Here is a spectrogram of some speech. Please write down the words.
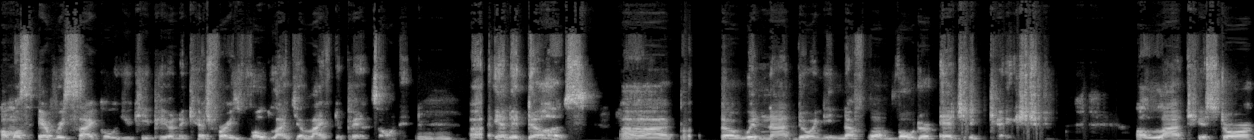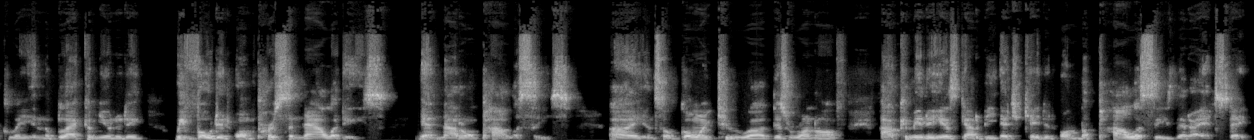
Almost every cycle, you keep hearing the catchphrase, vote like your life depends on it. Mm-hmm. Uh, and it does. Uh, but uh, we're not doing enough on voter education. a lot historically in the Black community. We voted on personalities and not on policies. Uh, and so going to uh, this runoff, our community has got to be educated on the policies that are at stake.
